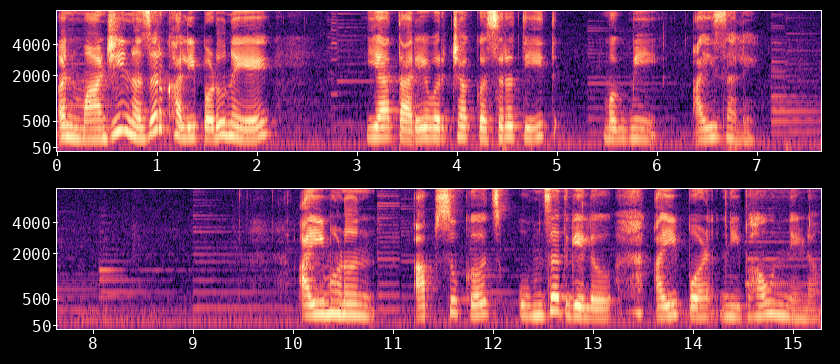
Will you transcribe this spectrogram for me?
आणि माझी नजर खाली पडू नये या तारेवरच्या कसरतीत मग मी आई झाले. आई म्हणून आपसुकच उमजत गेलं आई पण निभावून नेणं.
